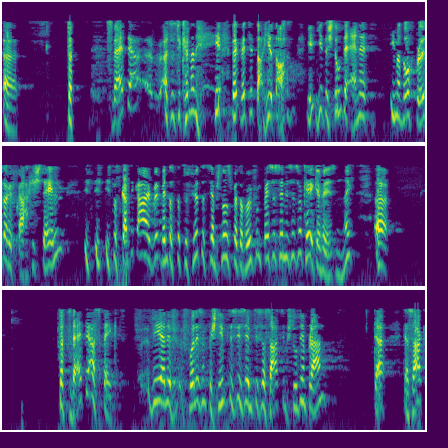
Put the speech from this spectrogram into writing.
Äh, der zweite, äh, also Sie können hier, wenn Sie da, hier draußen jede Stunde eine immer noch blödere Frage stellen, ist, ist, ist das ganz egal. Wenn das dazu führt, dass Sie am Schluss bei der Prüfung besser sind, ist es okay gewesen. Nicht? Äh, der zweite Aspekt wie eine Vorlesung bestimmt ist, ist eben dieser Satz im Studienplan, der, der sagt,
